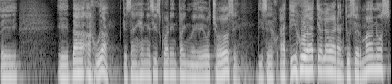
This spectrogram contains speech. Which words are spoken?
eh, eh, da a Judá, que está en Génesis 49, 8, 12. Dice, a ti Judá te alabarán tus hermanos,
